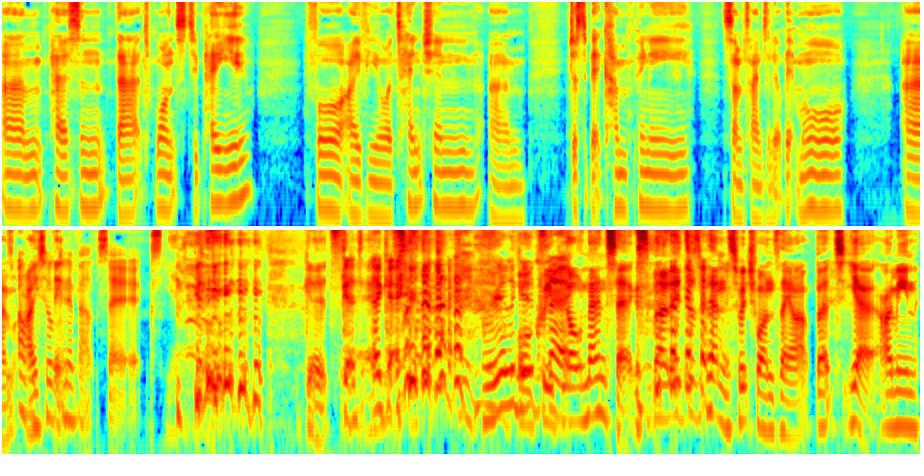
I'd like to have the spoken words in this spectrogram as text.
um, person that wants to pay you for either your attention, um, just a bit of company, sometimes a little bit more. Um, Are we I talking think- about sex? good? Good. sex. Okay. really good or creepy sex. old man sex, but it just depends which ones they are. But yeah, I mean,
